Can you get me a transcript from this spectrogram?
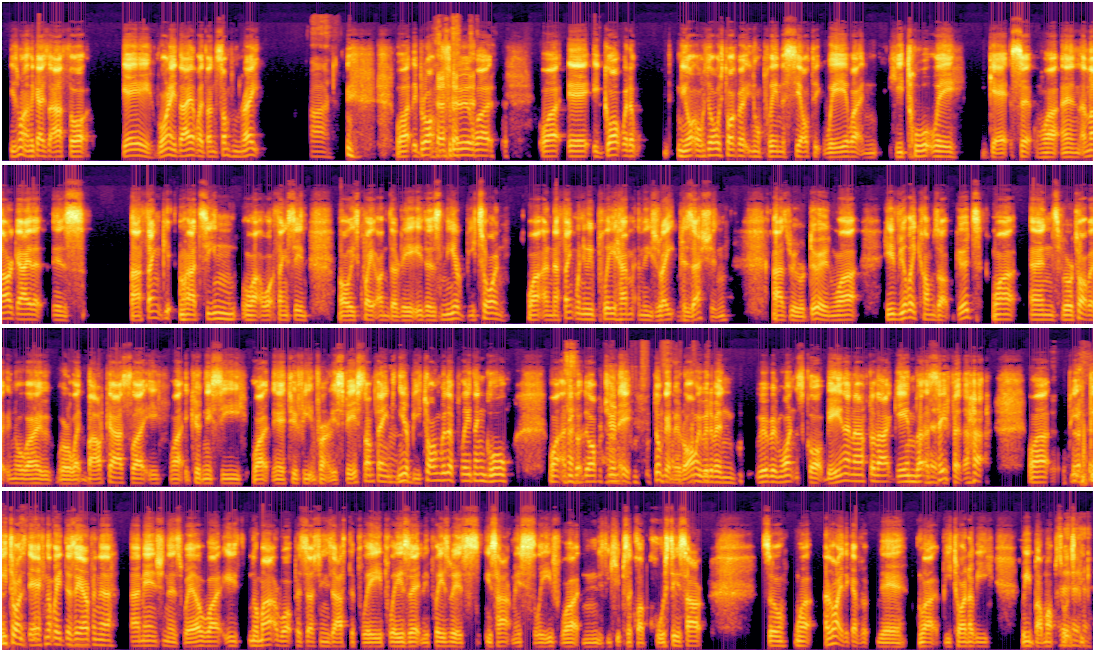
he's one of the guys that I thought, yeah, Ronny Deila done something right. Aye. like they brought him through. like, like uh, he got what it. You know, I was always talk about you know playing the Celtic way, like, and he totally gets it. Like, and another guy that is, I think I'd seen what, of things saying, oh, he's quite underrated. Is Nir Bitton. Like, and I think when we play him in his right position, as we were doing, what he really comes up good. what and we were talking about, you know, how we were like Barkas, like he, like he couldn't see what uh, two feet in front of his face sometimes. Mm. Nir Bitton would have played in goal. What if he got the opportunity? Don't get me wrong, we would have been we would have been wanting Scott Bain in after that game. But aside from that, well, Beaton's definitely deserving a, a mention as well. Like he's no matter what position he's asked to play, he plays it and he plays with his, his heart in his sleeve, what and he keeps the club close to his heart. So what I'd like to give the uh, like Bitton a wee wee bum up, so to speak.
